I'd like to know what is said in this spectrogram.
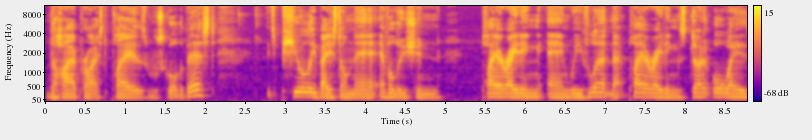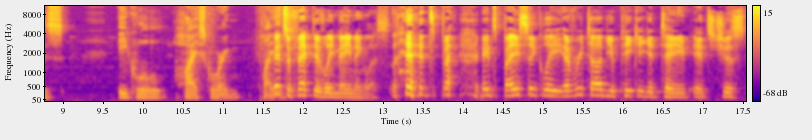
the higher priced players will score the best. It's purely based on their evolution player rating, and we've learnt that player ratings don't always equal high scoring players. It's effectively meaningless. it's ba- it's basically every time you're picking a team, it's just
